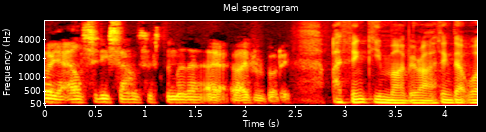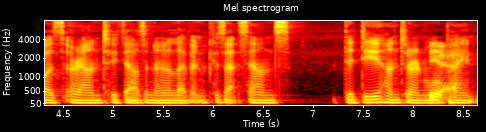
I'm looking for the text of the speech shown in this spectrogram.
Oh yeah, LCD Soundsystem were there. Uh, Everybody. I think you might be right. I think that was around 2011 because that sounds the Deerhunter and Yeah. Warpaint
